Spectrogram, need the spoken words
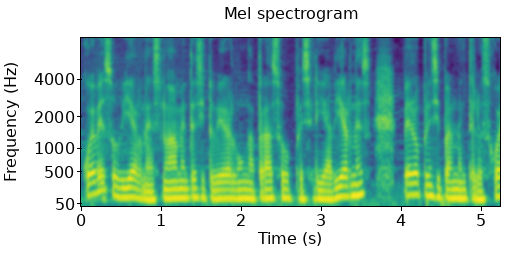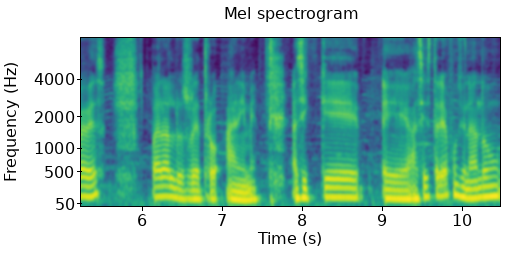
Jueves o viernes. Nuevamente, si tuviera algún atraso, pues sería viernes. Pero principalmente los jueves para los retro anime. Así que eh, así estaría funcionando.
